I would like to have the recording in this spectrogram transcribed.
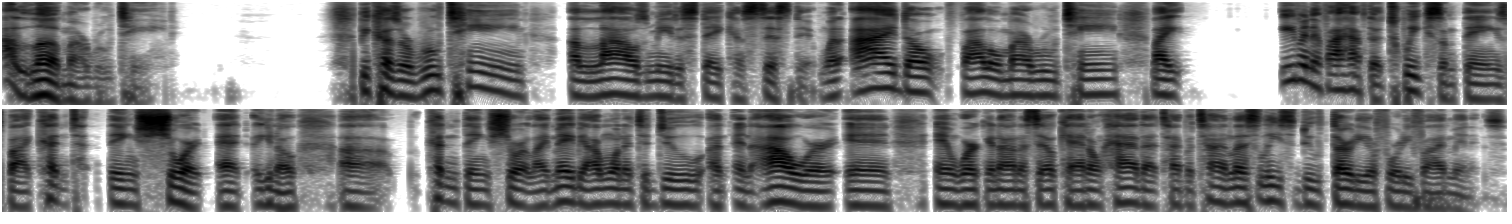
I love my routine because a routine allows me to stay consistent. When I don't follow my routine, like even if I have to tweak some things by cutting t- things short at, you know, uh, cutting things short like maybe i wanted to do an, an hour in and working out and say okay i don't have that type of time. Let's at least do 30 or 45 minutes.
